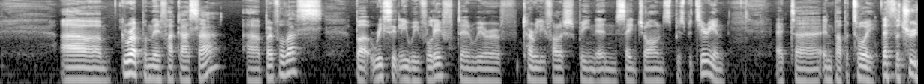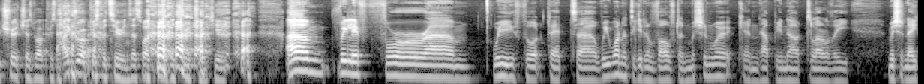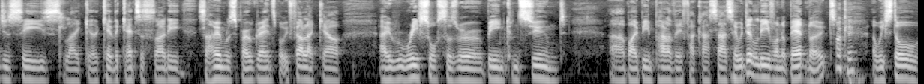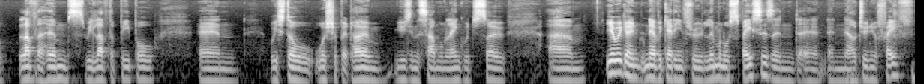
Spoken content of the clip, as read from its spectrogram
um, grew up in their whakasa, uh, both of us. But recently we've left and we're currently fellowshipping in St. John's Presbyterian at uh, in Papatoetoe. That's the true church as well. I grew up Presbyterians. That's why I call it the true church. Yeah. um, we left for um, we thought that uh, we wanted to get involved in mission work and helping out a lot of the mission agencies like uh, the Cancer Society, some homeless programs, but we felt like our, our resources were being consumed uh, by being part of the whakasa. So we didn't leave on a bad note. Okay. Uh, we still love the hymns, we love the people, and we still worship at home using the Samoan language. So, um, yeah, we're going navigating through liminal spaces and, and, and our journey of faith,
